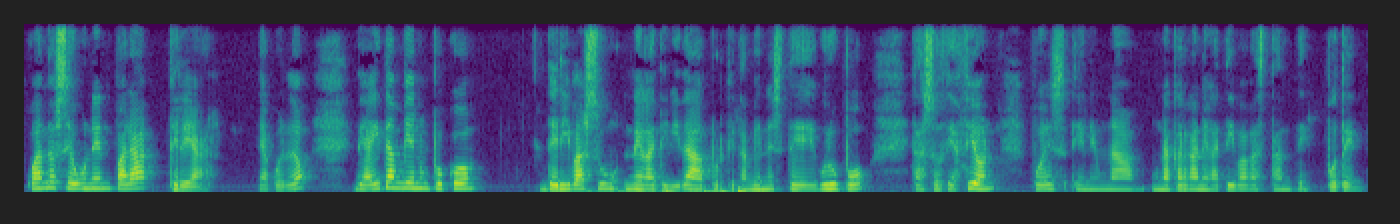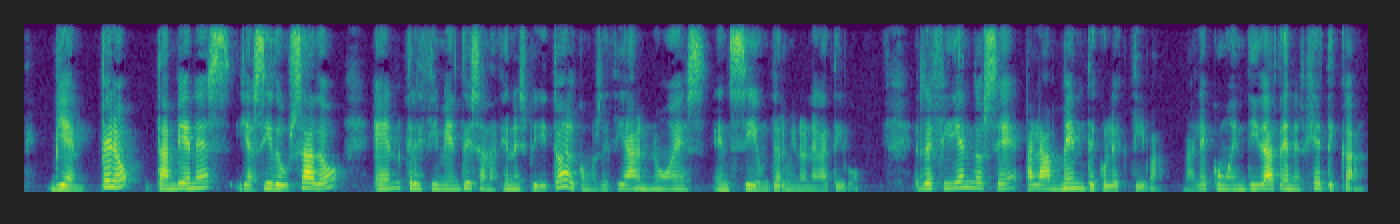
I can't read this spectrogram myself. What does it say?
cuando se unen para crear, ¿de acuerdo? De ahí también un poco deriva su negatividad, porque también este grupo, esta asociación, pues tiene una, una, carga negativa bastante potente. Bien, pero también es y ha sido usado en crecimiento y sanación espiritual, como os decía, no es en sí un término negativo, refiriéndose a la mente colectiva, ¿vale? Como entidad energética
